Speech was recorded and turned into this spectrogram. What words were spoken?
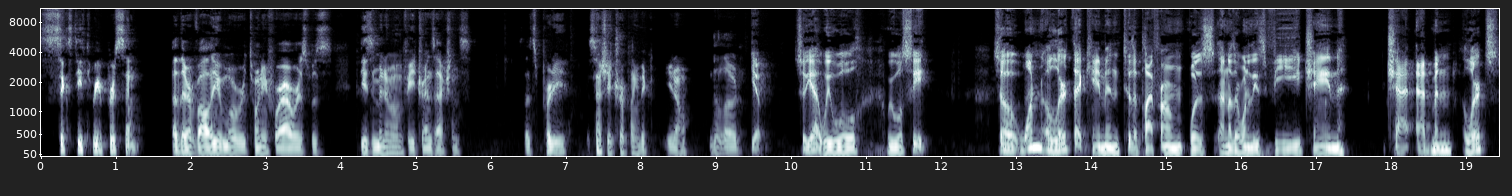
63% of their volume over 24 hours was these minimum fee transactions. So that's pretty essentially tripling the, you know, the load. Yep. So yeah, we will we will see. So one alert that came into the platform was another one of these VeChain chat admin alerts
